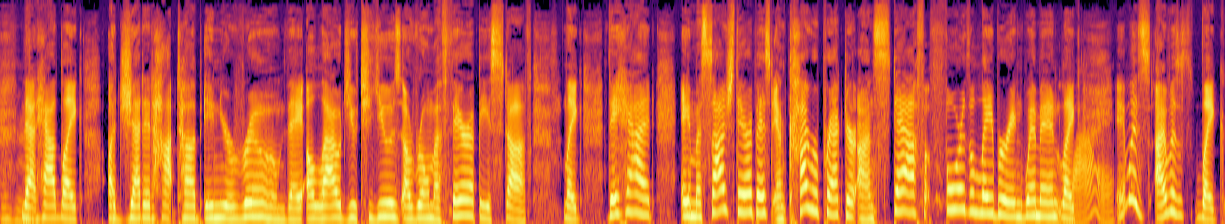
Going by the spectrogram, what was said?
mm-hmm. that had like a jetted hot tub in your room. They allowed you to use aromatherapy stuff. Like they had a massage therapist and chiropractor on staff for the laboring women. Like Wow. it was, I was like,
